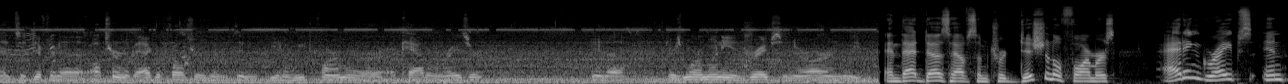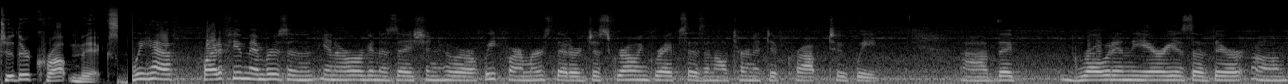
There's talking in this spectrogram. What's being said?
It's a different uh, alternative agriculture than, than, you know wheat farmer or a cattle raiser, and uh, there's more money in grapes than there are in wheat. And that does have some traditional farmers adding grapes into their crop mix. We have quite a few members in, in our organization who are wheat farmers that are just growing grapes as an alternative crop to wheat. Uh, they grow it in the areas of their um,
